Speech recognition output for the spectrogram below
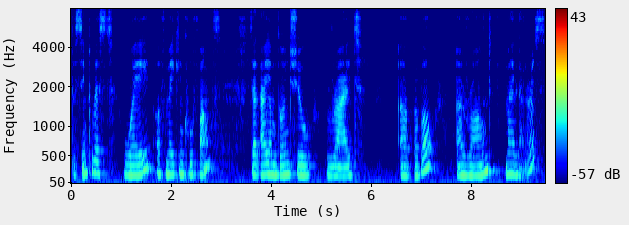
the simplest way of making cool fonts that I am going to write a bubble around my letters.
